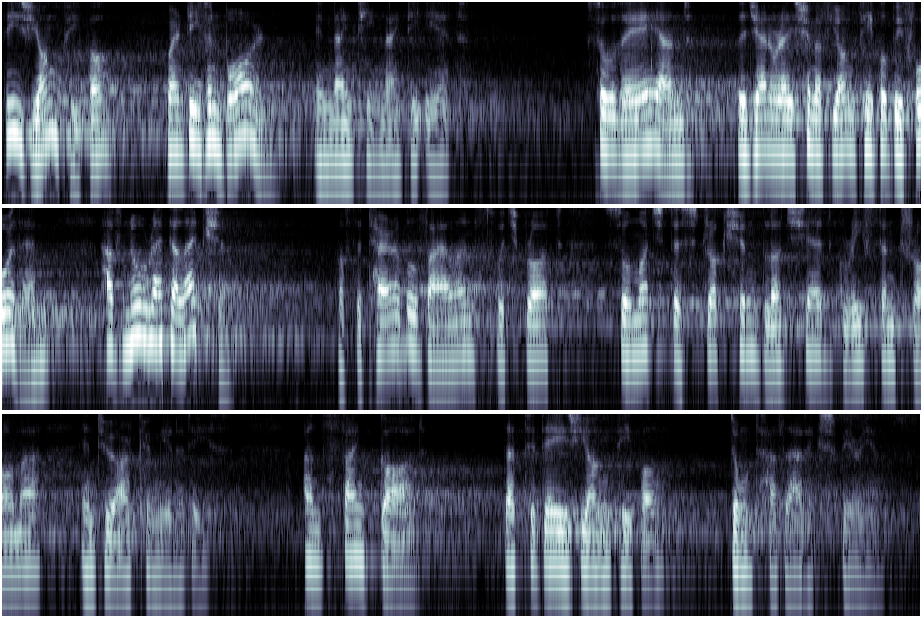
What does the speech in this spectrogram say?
These young people weren't even born in 1998. So they and the generation of young people before them have no recollection of the terrible violence which brought so much destruction, bloodshed, grief, and trauma into our communities. And thank God that today's young people don't have that experience.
